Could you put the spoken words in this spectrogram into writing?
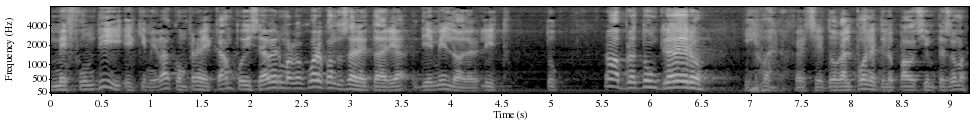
Me fundí, el que me va a comprar el campo dice, a ver, Marco Juárez, ¿cuánto sale la hectárea? 10 mil dólares, listo. No, pero tú un criadero. Y bueno, si toca el pone, te lo pago 100 pesos más.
